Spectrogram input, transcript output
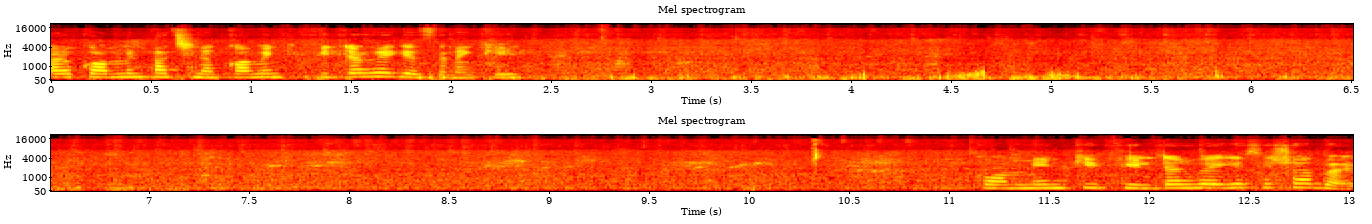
আর কমেন্ট পাচ্ছি না। কমেন্ট ফিল্টার হয়ে গেছে নাকি? কমেন্ট কি ফিল্টার হয়ে গেছে সবার?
